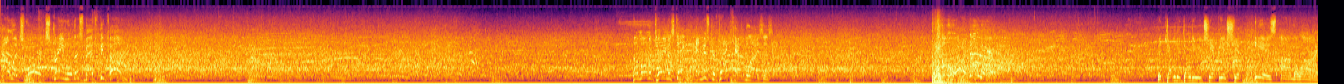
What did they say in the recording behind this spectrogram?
How much more extreme will this match become? A momentary mistake, and Mr. Black capitalizes. Oh, out of nowhere! The WWE Championship is on the line.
